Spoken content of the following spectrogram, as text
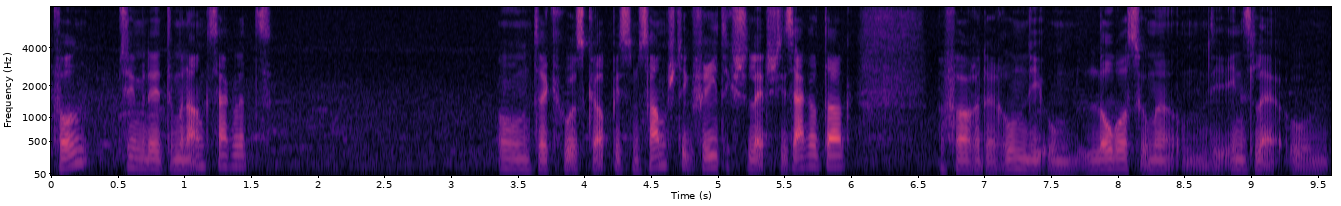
voll sind wir dort umeinander gesegelt und der Kurs geht bis zum Samstag. Freitag ist der letzte Segeltag. Wir fahren eine Runde um Lobos herum, um die Insel und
